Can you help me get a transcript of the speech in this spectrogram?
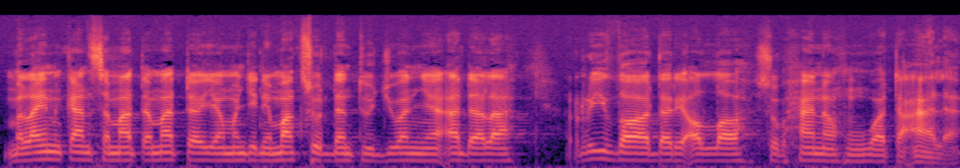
melainkan semata-mata yang menjadi maksud dan tujuannya adalah ridha dari Allah Subhanahu wa taala.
